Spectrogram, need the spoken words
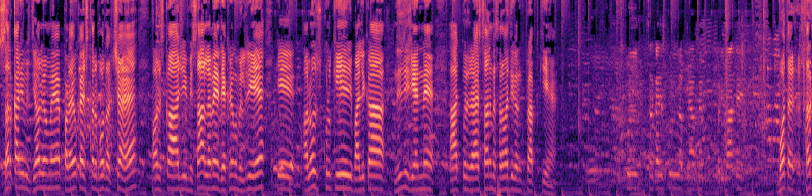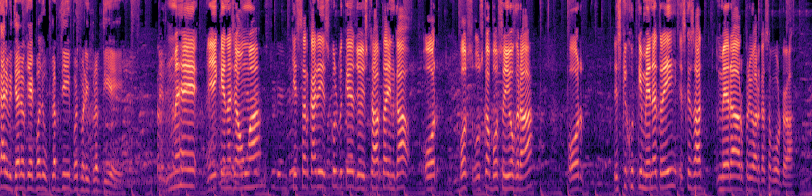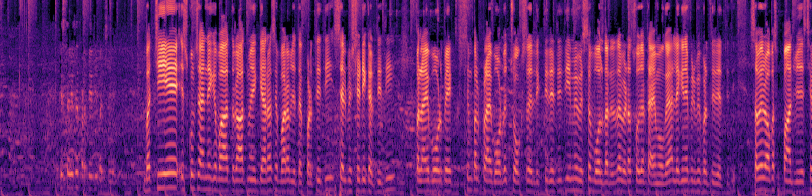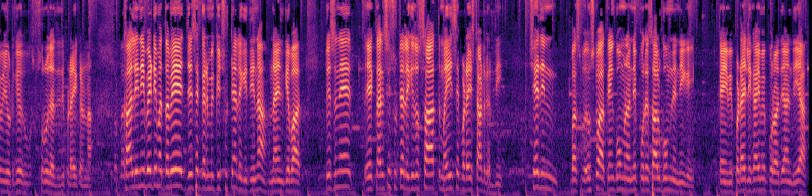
सरकारी विद्यालयों में पढ़ाई का स्तर बहुत अच्छा है और इसका आज ये मिसाल हमें देखने को मिल रही है कि अलोद स्कूल की बालिका निधि जैन ने आज पूरे राजस्थान में सर्वाधिक अंक प्राप्त किए हैं। तो स्कूल सरकारी स्कूल अपने आप में बड़ी बात है। बहुत सरकारी विद्यालयों की एक बहुत उपलब्धि बहुत बड़ी उपलब्धि है मैं ये कहना चाहूँगा कि सरकारी स्कूल के जो स्टाफ था इनका और बहुत उसका बहुत सहयोग रहा और इसकी खुद की मेहनत रही, इसके साथ मेरा और परिवार का सपोर्ट रहा। किस तरीके से पढ़ती थी बच्चे? बच्ची ये स्कूल से आने के बाद रात में 11 से 12 बजे तक पढ़ती थी सेल्फ स्टडी करती थी प्लाई बोर्ड पे एक सिंपल प्लाई बोर्ड पे चौक से लिखती रहती थी, मैं इससे बोलता रहता था, बेटा, सो जा टाइम हो गया, लेकिन ये फिर भी पढ़ती रहती थी। सवेरे वापस पाँच बजे छः बजे उठ के शुरू हो जाती थी पढ़ाई करना। खाली नहीं बेटी मतलब ये जैसे गर्मी की छुट्टियाँ लगी थी ना नाइन्थ के बाद तो इसने एक तारीख से छुट्टियाँ लगी तो सात मई से पढ़ाई स्टार्ट कर दी। छः दिन बस, उसके बाद कहीं घूमना नहीं, पूरे साल घूमने नहीं गई। कहीं भी पढ़ाई लिखाई में पूरा ध्यान दिया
